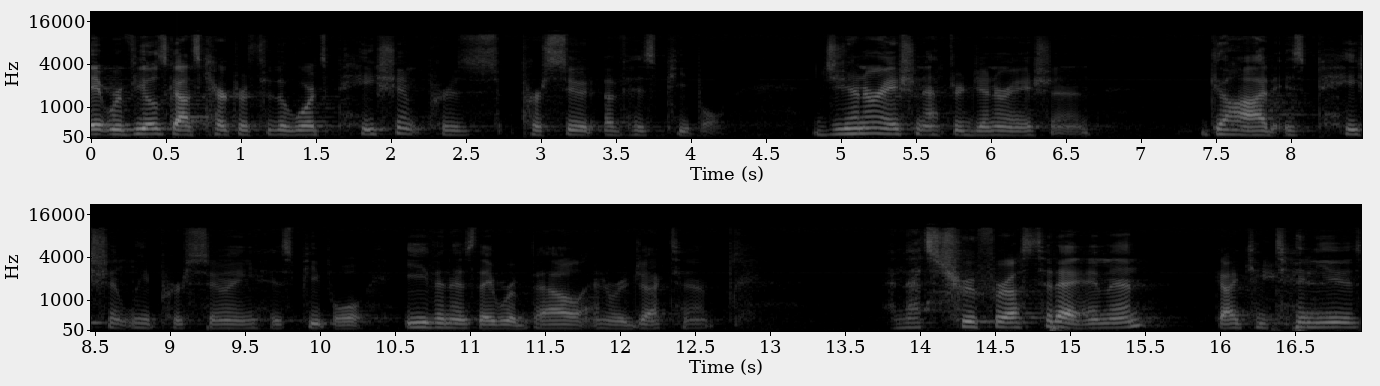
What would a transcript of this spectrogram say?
it reveals God's character through the Lord's patient pers- pursuit of his people. Generation after generation, God is patiently pursuing his people, even as they rebel and reject him. And that's true for us today. Amen? God continues.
